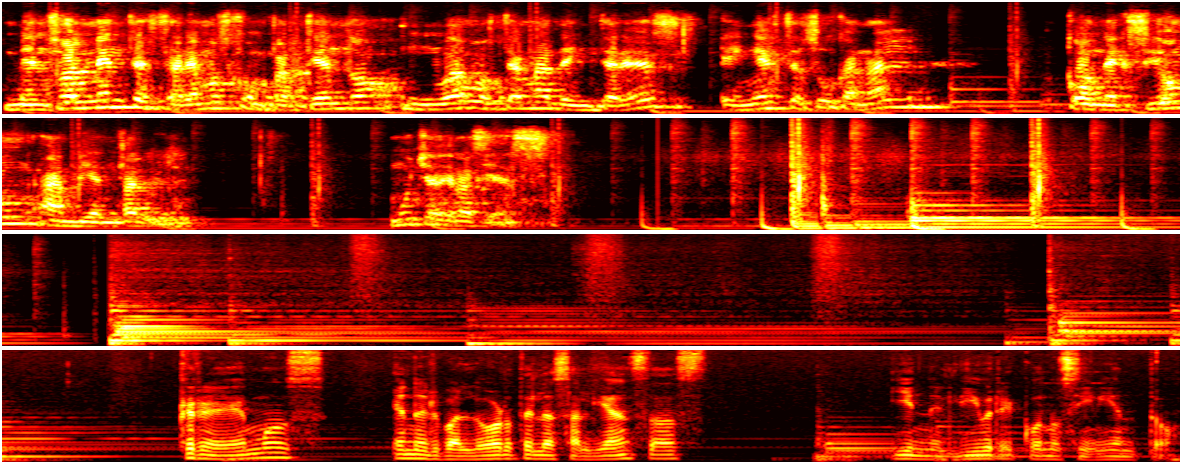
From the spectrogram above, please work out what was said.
Mensualmente estaremos compartiendo nuevos temas de interés en este su canal, Conexión Ambiental. Muchas gracias. Creemos en el valor de las alianzas y en el libre conocimiento.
